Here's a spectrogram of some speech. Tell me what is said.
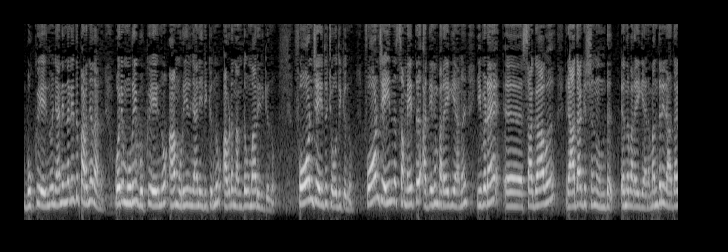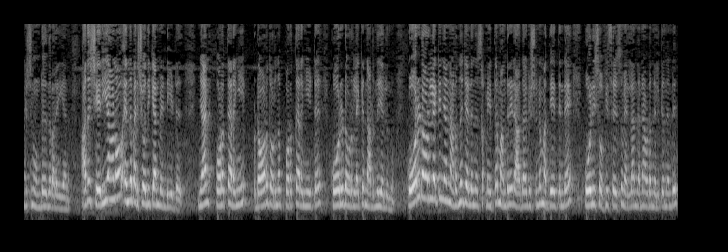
ബുക്ക് ചെയ്യുന്നു. ഞാൻ ഇന്നലെ ഇത് പറഞ്ഞതാണ്. ഒരു മുറി ബുക്ക് ചെയ്യുന്നു. ആ മുറിയിൽ ഞാൻ ഇരിക്കുന്നു. അവിടെ നന്ദകുമാർ ഇരിക്കുന്നു. ഫോൺ ചെയ്ത് ചോദിക്കുന്നു. ഫോൺ ചെയ്യുന്ന സമയത്ത് അദ്ദേഹം പറയുകയാണ് ഇവിടെ സഖാവ് രാധാകൃഷ്ണൻ ഉണ്ട് എന്ന് പറയുകയാണ്. മന്ത്രി രാധാകൃഷ്ണൻ ഉണ്ട് എന്ന് പറയുകയാണ്. അത് ശരിയാണോ എന്ന് പരിശോധിക്കാൻ വേണ്ടിയിട്ട് ഞാൻ പുറത്തിറങ്ങി ഡോർ തുറന്ന് പുറത്തിറങ്ങിയിട്ട് കോറിഡോറിലേക്ക് നടന്നു ചെല്ലുന്നു. കോറിഡോറിലേക്ക് ഞാൻ നടന്നു ചെല്ലുന്ന സമയത്ത് മന്ത്രി രാധാകൃഷ്ണനും അദ്ദേഹത്തിന്റെ പോലീസ് ഓഫീസേഴ്സും എല്ലാം തന്നെ അവിടെ നിൽക്കുന്നുണ്ട്.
